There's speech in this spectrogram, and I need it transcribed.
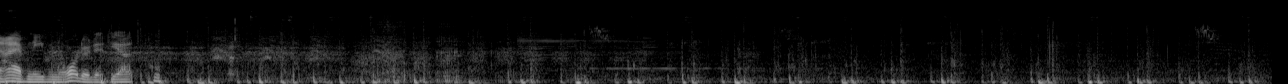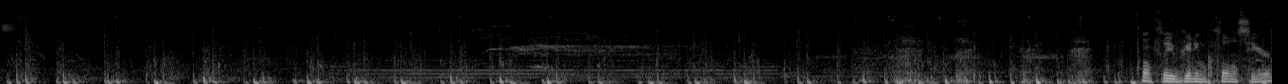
I haven't even ordered it yet. Hopefully we're getting close here.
